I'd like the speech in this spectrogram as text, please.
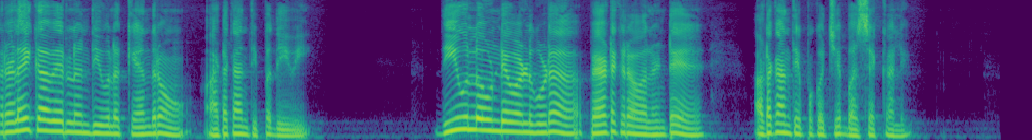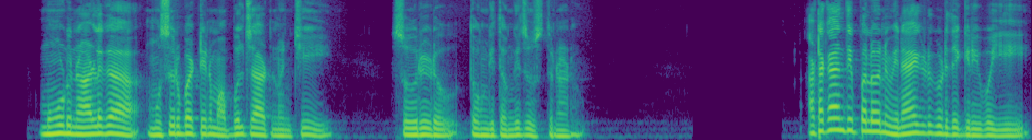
ప్రళయ కావేరులోని దీవుల కేంద్రం అటకాన్ తిప్ప దీవి. దీవుల్లో ఉండేవాళ్ళు కూడా పేటకి రావాలంటే అటకాన్ తిప్పకొచ్చే బస్సు ఎక్కాలి మూడు నాళ్ళుగా ముసురుబట్టిన మబ్బుల చాటు నుంచి సూర్యుడు తొంగి తొంగి చూస్తున్నాడు. అటకాంతిప్పలోని వినాయకుడి గుడి దగ్గరికి పోయి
